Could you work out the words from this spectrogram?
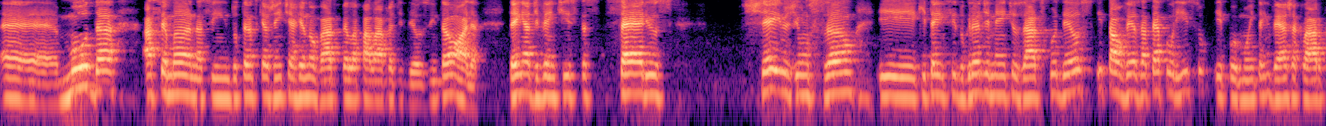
é, muda a semana, assim, do tanto que a gente é renovado pela palavra de Deus. Então, olha, tem adventistas sérios, cheios de unção e que têm sido grandemente usados por Deus e talvez até por isso e por muita inveja, claro,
